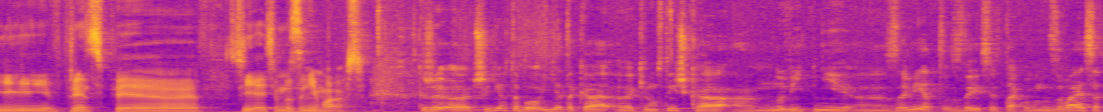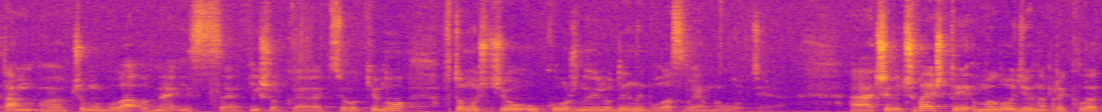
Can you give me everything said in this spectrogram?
и, в принципе, я этим и занимаюсь. Скажи, е, чи є в тебе є така е, кінострічка е, Новітній е, завіт, здається, так вона називається. Там е, в чому була одна із е, фішок е, цього кіно, в тому, що у кожної людини була своя мелодія. А чи відчуваєш ти мелодію, наприклад,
